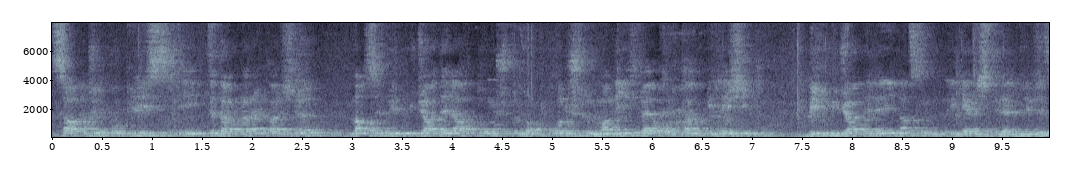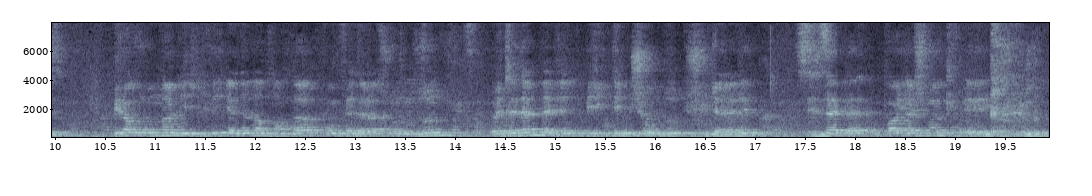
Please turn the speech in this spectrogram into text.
sağcı popülist iktidarlara karşı nasıl bir mücadele hattı oluştur- oluşturmalıyız ve ortak birleşik bir mücadeleyi nasıl geliştirebiliriz? Biraz bunlarla ilgili genel anlamda konfederasyonumuzun öteden beri biriktirmiş olduğu düşünceleri sizlerle paylaşmak e, istiyorum.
